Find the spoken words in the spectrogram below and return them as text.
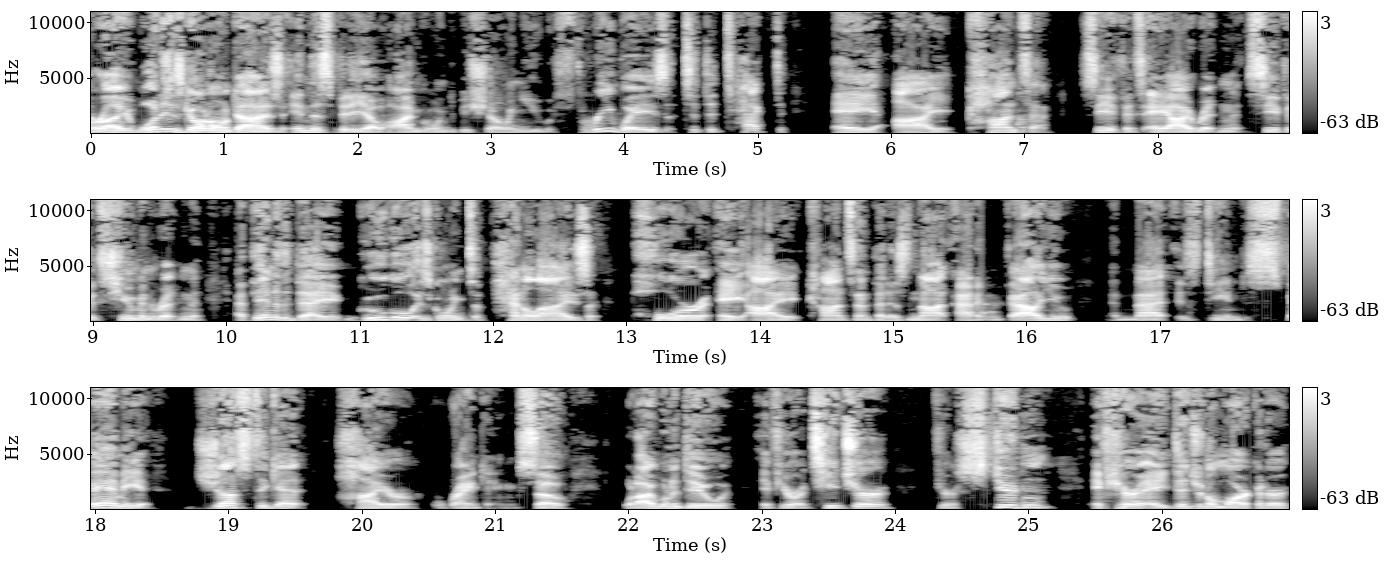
right, what is going on, guys? In this video, I'm going to be showing you three ways to detect AI content. See if it's AI written, see if it's human written. At the end of the day, Google is going to penalize poor AI content that is not adding value, and that is deemed spammy just to get higher ranking. So, what I want to do if you're a teacher, if you're a student, if you're a digital marketer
